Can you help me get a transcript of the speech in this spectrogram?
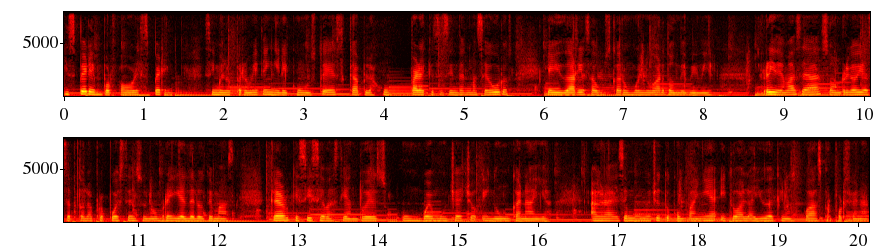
Esperen, por favor, esperen. Si me lo permiten, iré con ustedes, Caplajú, para que se sientan más seguros y ayudarles a buscar un buen lugar donde vivir. Ri demasiado sonrió y aceptó la propuesta en su nombre y el de los demás. Claro que sí, Sebastián, tú eres un buen muchacho y no un canalla. Agradecemos mucho tu compañía y toda la ayuda que nos puedas proporcionar.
